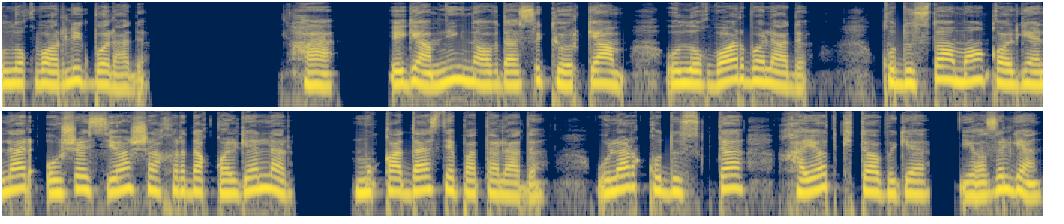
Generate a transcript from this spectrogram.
ulug'vorlik bo'ladi. Ha egamning novdasi ko'rkam ulug'vor bo'ladi. Qudusda omon qolganlar o'sha siyon shahrida qolganlar muqaddas deb ataladi. Ular qudusda hayot kitobiga yozilgan.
